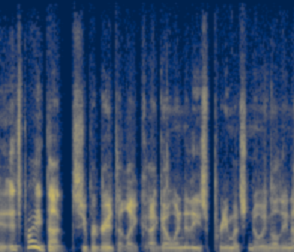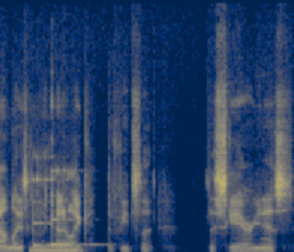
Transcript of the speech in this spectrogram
It's probably not super great that like I go into these pretty much knowing all the anomalies because it kind of like defeats the the scariness.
